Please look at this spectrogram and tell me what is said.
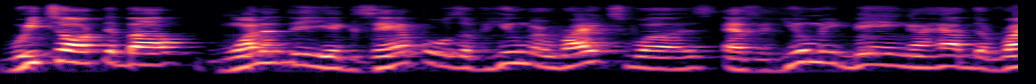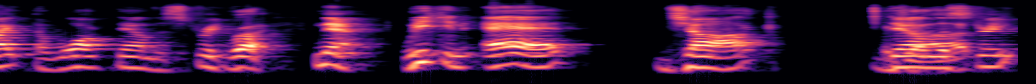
We talked about one of the examples of human rights was as a human being, I have the right to walk down the street. Right. Now we can add jog down the street.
